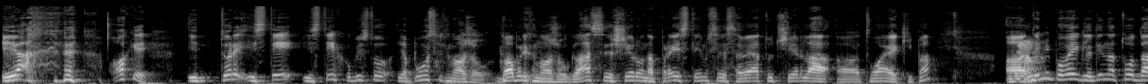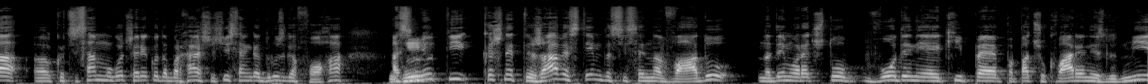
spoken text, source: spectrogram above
Ja, ok. In torej iz, te, iz teh v bistvu japonskih nožev, dobrih nožev, glas se je širil naprej, s tem se je seveda tudi širila uh, tvoja ekipa. Uh, ja. Da mi povej, glede na to, da uh, kot si sam mogoče rekel, da brhaš še čisto enega drugega foha, uh. A si mhm. imel ti kakšne težave s tem, da si se navadil nademo reči to vodenje ekipe, pa pač ukvarjanje z ljudmi,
